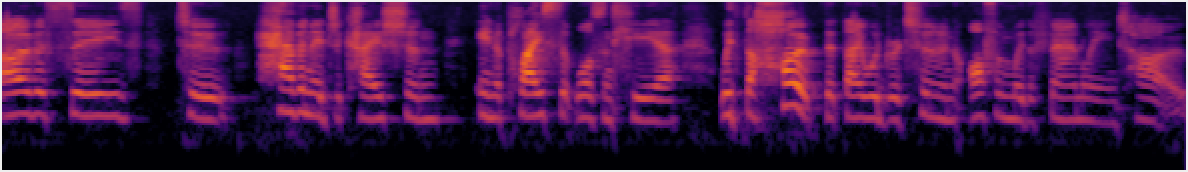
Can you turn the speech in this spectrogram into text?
overseas to have an education in a place that wasn't here with the hope that they would return, often with a family in tow,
